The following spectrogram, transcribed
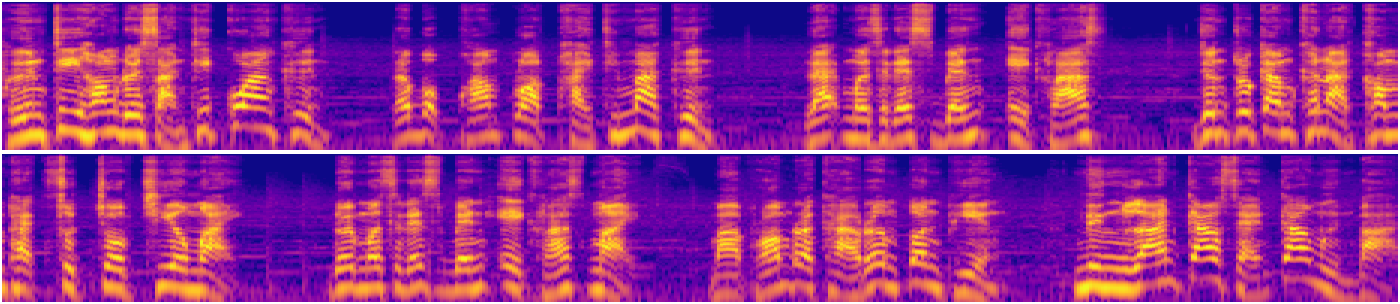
พื้นที่ห้องโดยสารที่กว้างขึ้น ระบบความปลอดภัยที่มากขึ้น และ Mercedes-Benz A-Class ยนตรกรรมขนาด Compact สุดโฉบเฉี่ยวใหม่ โดย Mercedes-Benz A-Class ใหม่ มาพร้อมราคาเริ่มต้นเพียง 1 9 9 0 0 0 0 บาท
